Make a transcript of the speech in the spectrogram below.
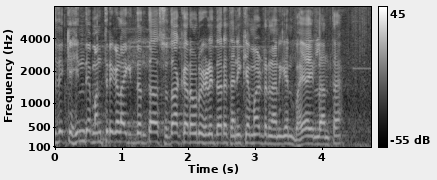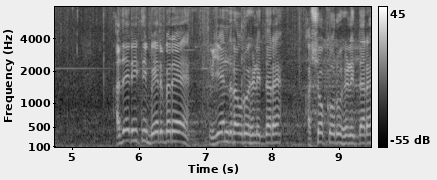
ಇದಕ್ಕೆ ಹಿಂದೆ ಮಂತ್ರಿಗಳಾಗಿದ್ದಂಥ ಸುಧಾಕರ್ ಅವರು ಹೇಳಿದ್ದಾರೆ, ತನಿಖೆ ಮಾಡಿರಿ, ನನಗೇನು ಭಯ ಇಲ್ಲ ಅಂತ. ಅದೇ ರೀತಿ ಬೇರೆ ಬೇರೆ ವಿಜೇಂದ್ರ ಅವರು ಹೇಳಿದ್ದಾರೆ, ಅಶೋಕ್ ಅವರು ಹೇಳಿದ್ದಾರೆ.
